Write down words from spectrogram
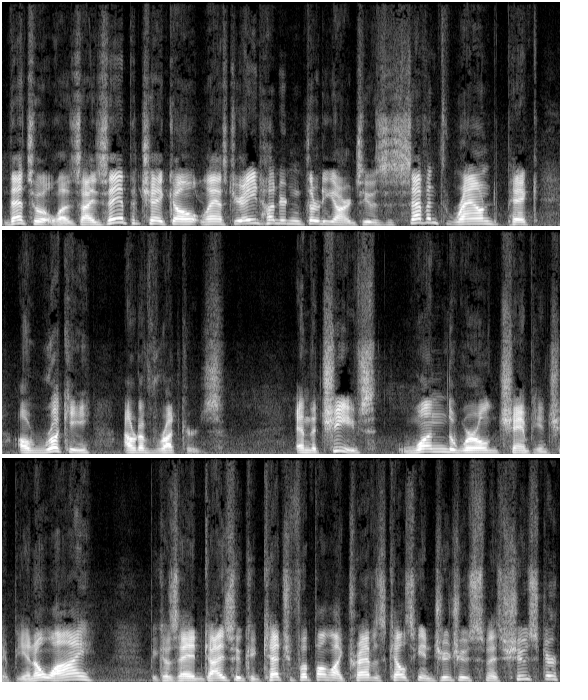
That's who it was. Isaiah Pacheco last year, 830 yards. He was a seventh round pick, a rookie out of Rutgers. And the Chiefs won the World Championship. You know why? Because they had guys who could catch a football like Travis Kelce and Juju Smith Schuster,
